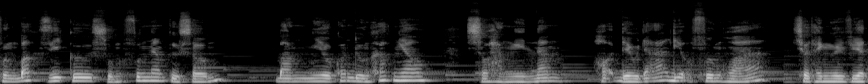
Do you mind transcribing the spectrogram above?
phương Bắc di cư xuống phương Nam từ sớm bằng nhiều con đường khác nhau. Sau hàng nghìn năm, họ đều đã địa phương hóa, trở thành người Việt.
